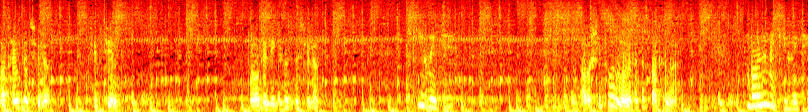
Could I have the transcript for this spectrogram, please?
কথাই তো ছিল ফিফটিন তোমাকে লিখেও তো ছিলাম। কি হয়েছে? অবশ্যই তোমার মনে থাকার কথা না বলো না কি হয়েছে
